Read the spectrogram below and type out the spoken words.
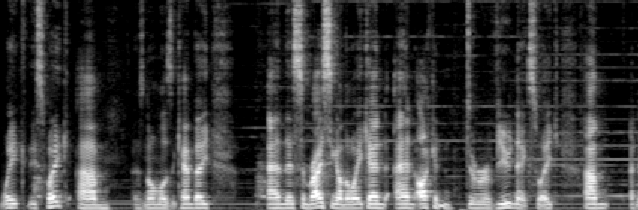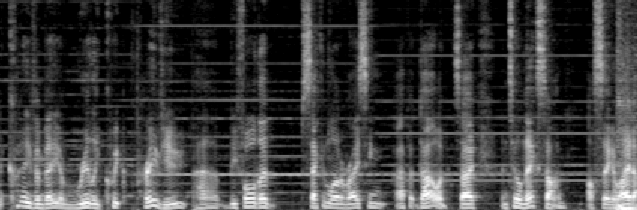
week this week, um, as normal as it can be. And there's some racing on the weekend, and I can do a review next week. Um, and it could even be a really quick preview uh, before the second lot of racing up at Darwin. So until next time, I'll see you later.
